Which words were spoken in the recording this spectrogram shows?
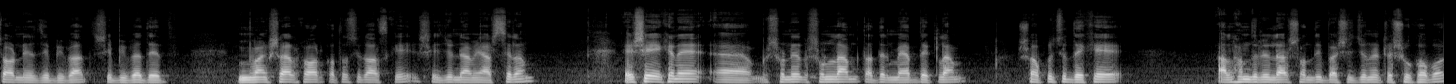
চর নিয়ে যে বিবাদ, সেই বিবাদের মীমাংসার হওয়ার কথা ছিল আজকে, সেই জন্য আমি আসছিলাম। এসে এখানে শুনে, শুনলাম, তাদের ম্যাপ দেখলাম সব কিছু দেখে আলহামদুলিল্লাহ সন্দীপবাসীর জন্য একটা সুখবর,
